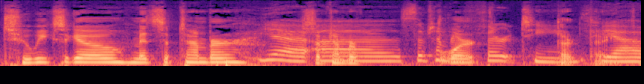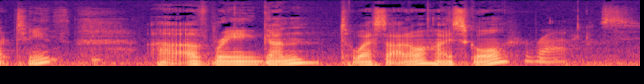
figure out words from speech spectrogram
two weeks ago, mid September. Yeah, uh, September 13th, yep. 13th, uh, of bringing a gun to West Ottawa High School. Correct.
